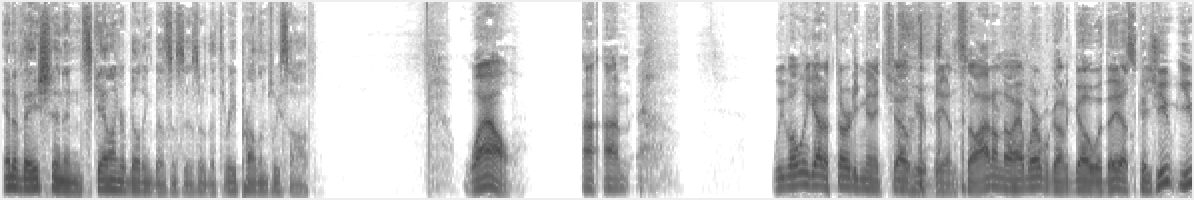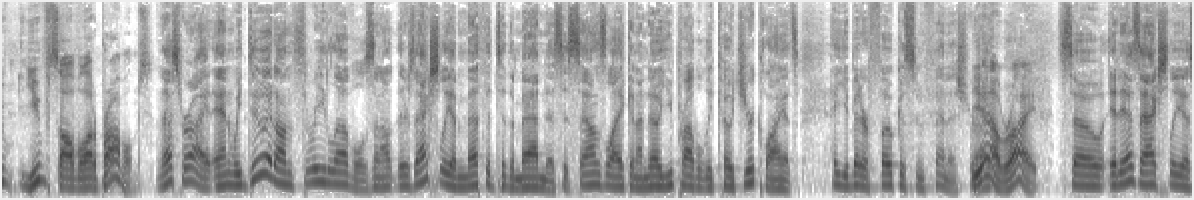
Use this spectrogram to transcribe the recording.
innovation, and scaling or building businesses are the three problems we solve. Wow. I, I'm We've only got a 30 minute show here, Ben. so I don't know how, where we're going to go with this because you, you, you've solved a lot of problems. That's right. And we do it on three levels. And I'll, there's actually a method to the madness. It sounds like, and I know you probably coach your clients, hey, you better focus and finish, right? Yeah, right. So it is actually a,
